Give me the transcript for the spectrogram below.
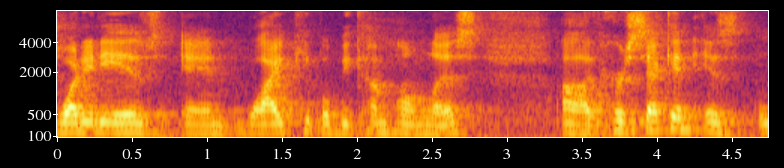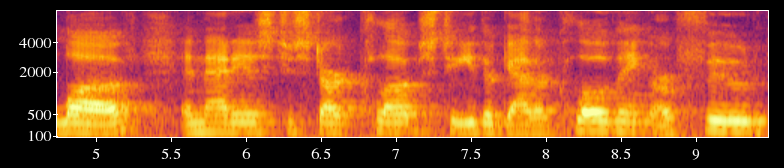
what it is, and why people become homeless. Uh, her second is love, and that is to start clubs to either gather clothing or food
